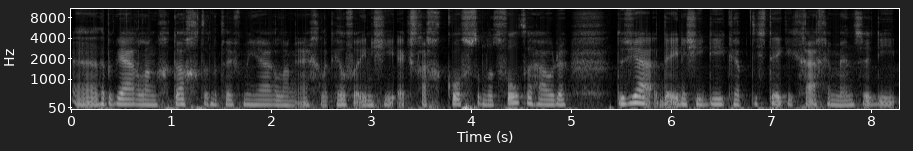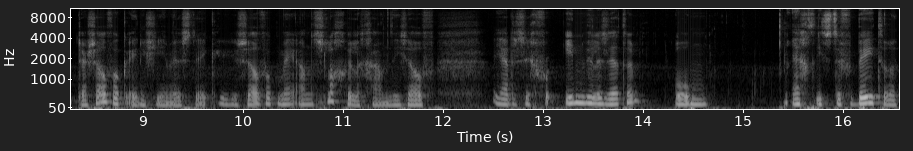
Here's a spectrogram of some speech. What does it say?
Uh, dat heb ik jarenlang gedacht en dat heeft me jarenlang eigenlijk heel veel energie extra gekost om dat vol te houden. Dus ja, de energie die ik heb, die steek ik graag in mensen die daar zelf ook energie in willen steken. Die er zelf ook mee aan de slag willen gaan. Die zelf ja, er zich voor in willen zetten om echt iets te verbeteren.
